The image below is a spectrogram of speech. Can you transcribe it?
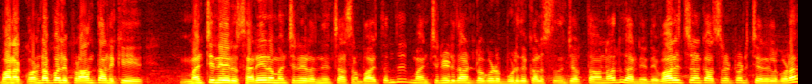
మన కొండపల్లి ప్రాంతానికి మంచినీరు సరైన మంచినీరు అందించాల్సిన బాధ్యత ఉంది. మంచినీటి దాంట్లో కూడా బూడిద కలుస్తుందని చెప్తా ఉన్నారు. దాన్ని నివారించడానికి కావాల్సినటువంటి చర్యలు కూడా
